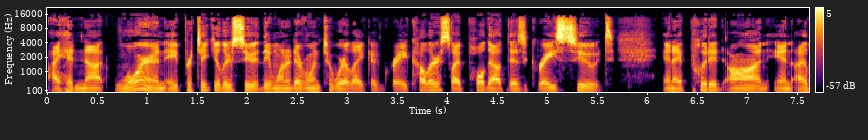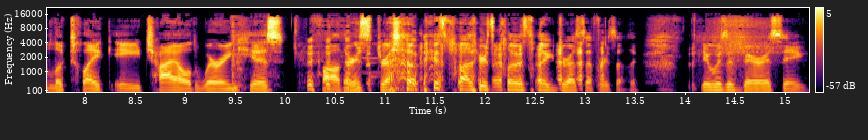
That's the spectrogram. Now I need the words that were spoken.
I had not worn a particular suit. They wanted everyone to wear like a gray color. So I pulled out this gray suit and I put it on and I looked like a child wearing his father's dress up, his father's clothes like dress up or something. It was embarrassing.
